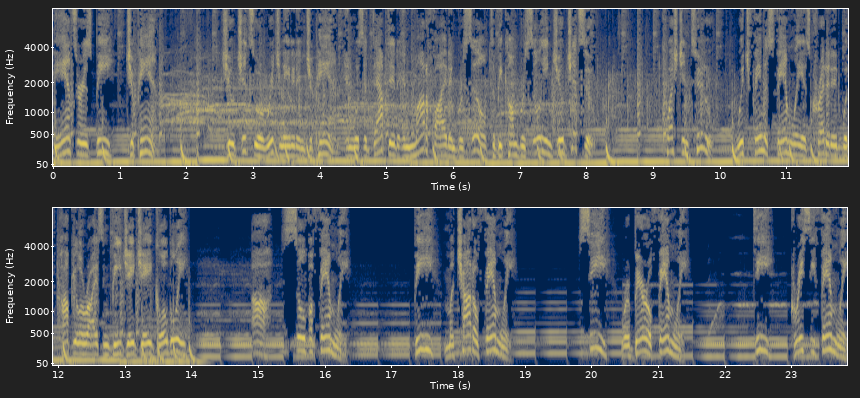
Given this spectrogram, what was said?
The answer is B. Japan. Jiu Jitsu originated in Japan and was adapted and modified in Brazil to become Brazilian Jiu Jitsu. Question 2. Which famous family is credited with popularizing BJJ globally? A. Silva family. B. Machado family. C. Ribeiro family. D. Gracie family.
